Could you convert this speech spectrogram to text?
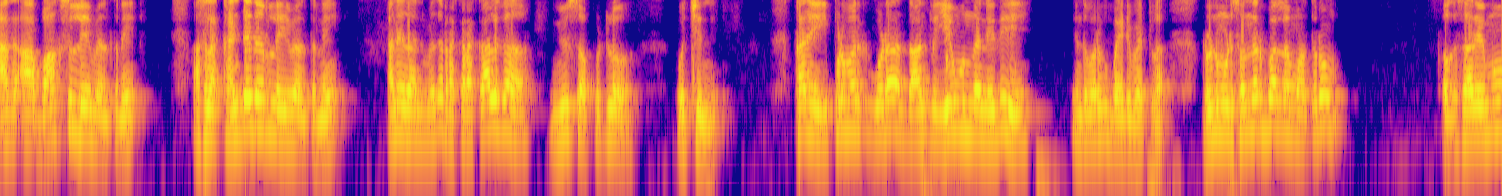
ఆ ఆ బాక్సుల్లో ఏమి వెళ్తున్నాయి? అసలు ఆ కంటైనర్లో ఏమి వెళ్తున్నాయి? అనే దాని మీద రకరకాలుగా న్యూస్ అప్పట్లో వచ్చింది. కానీ ఇప్పటి వరకు కూడా దాంట్లో ఏముందనేది ఇంతవరకు బయట పెట్టాల. రెండు మూడు సందర్భాల్లో మాత్రం ఒకసారి ఏమో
